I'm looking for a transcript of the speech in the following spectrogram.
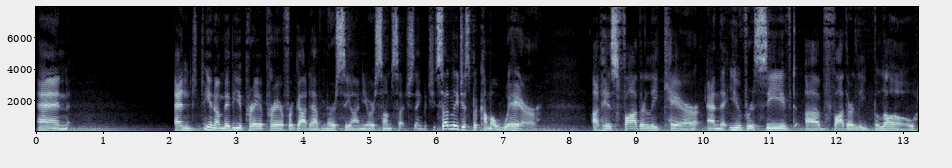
and and you know maybe you pray a prayer for God to have mercy on you or some such thing but you suddenly just become aware of his fatherly care and that you've received a fatherly blow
